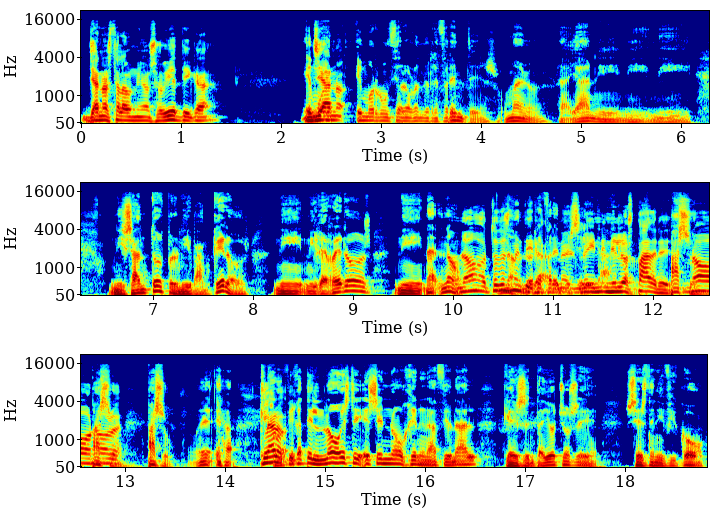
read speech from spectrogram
ya no está la Unión Soviética, Hemos, hemos, renunciado a los grandes referentes humanos. O sea, ya ni, ni, ni, ni santos, pero ni banqueros, ni, ni guerreros, ni. No, no todo es mentira. ni, los padres. Paso, no, paso, no. paso. Claro. fíjate, el no, este, ese no generacional que en el 68 se, se escenificó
